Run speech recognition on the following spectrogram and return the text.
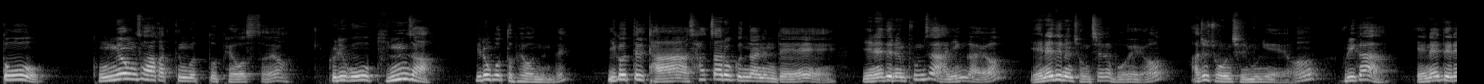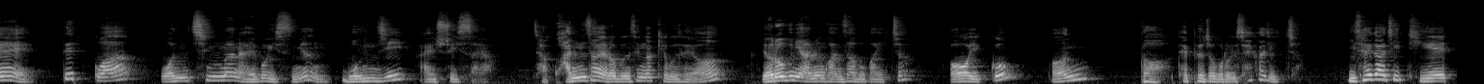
또 동명사 같은 것도 배웠어요. 그리고 분사 이런 것도 배웠는데 이것들 다 사자로 끝나는데 얘네들은 품사 아닌가요? 얘네들은 정체가 뭐예요? 아주 좋은 질문이에요. 우리가 얘네들의 뜻과 원칙만 알고 있으면 뭔지 알 수 있어요. 자, 관사 여러분 생각해 보세요. 여러분이 아는 관사 뭐가 있죠? 어 있고, on, 더 대표적으로 이 세 가지 있죠. 이 세 가지 뒤에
